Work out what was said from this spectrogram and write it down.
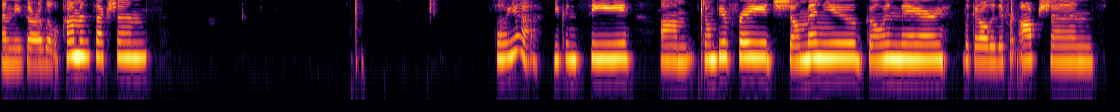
And these are our little comment sections. So yeah, you can see, um, don't be afraid, show menu, go in there, look at all the different options.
